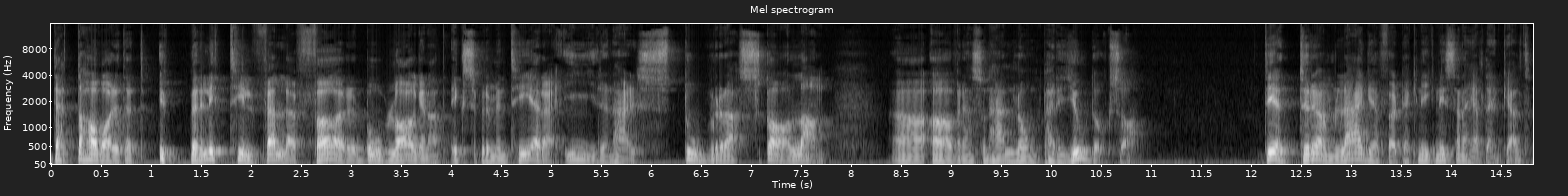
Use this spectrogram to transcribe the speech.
detta har varit ett ypperligt tillfälle för bolagen att experimentera i den här stora skalan uh, över en sån här lång period också. Det är ett drömläge för tekniknissarna helt enkelt.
